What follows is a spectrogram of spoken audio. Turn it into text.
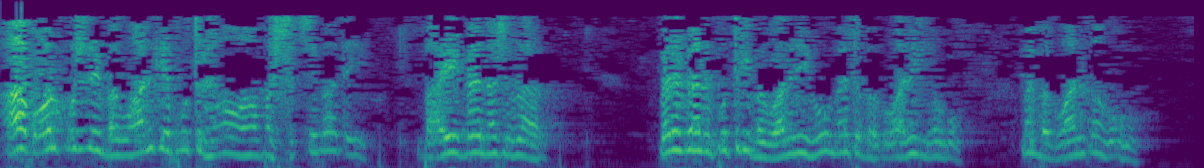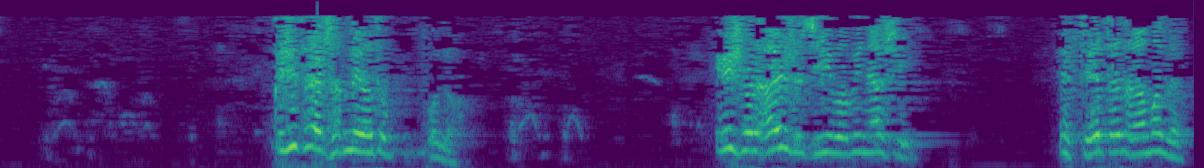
आप और कुछ नहीं, भगवान के पुत्र हैं वहाँ बस सच्ची बात है। भाई, मैं न सुना। मेरे मैं पुत्री भगवान ही हूँ, मैं तो भगवान ही हूँ। मैं भगवान का हूँ। किसी तरह संदेह हो तो बोलो। ईश्वर आयुष जीव अविनाशी। चेतन आमद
